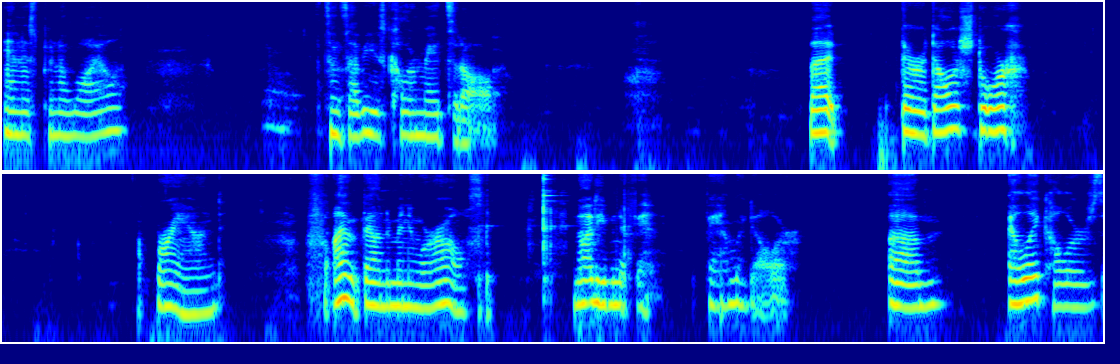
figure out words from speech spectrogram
And it's been a while since I've used Color Mates at all. But they're a dollar store brand. I haven't found them anywhere else. Not even at Family Dollar. Um, LA Colors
